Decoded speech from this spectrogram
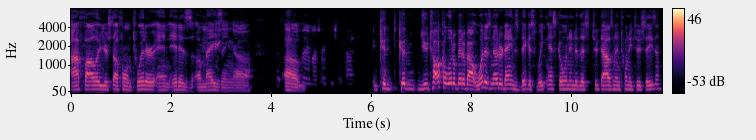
I follow your stuff on Twitter, and it is amazing. Uh, um, very much. I appreciate that. Could could you talk a little bit about what is Notre Dame's biggest weakness going into this 2022 season?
